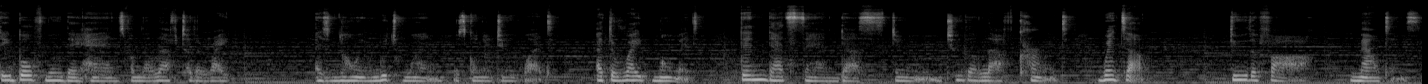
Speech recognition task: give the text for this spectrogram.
They both moved their hands from the left to the right, as knowing which one was going to do what. At the right moment, then that sand dust dune to the left current went up through the far mountains.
